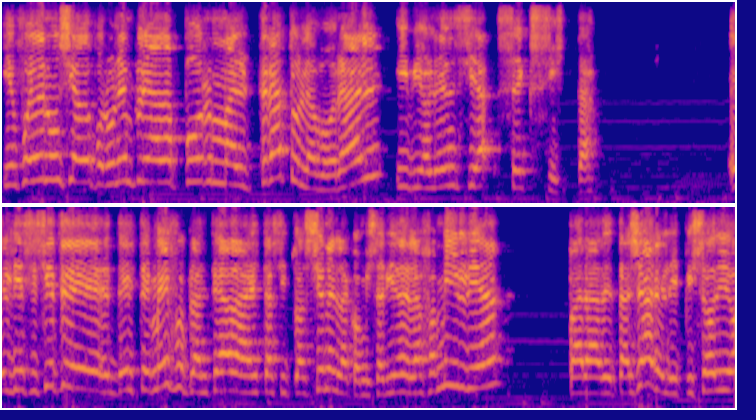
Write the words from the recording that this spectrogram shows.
quien fue denunciado por una empleada por maltrato laboral y violencia sexista. El 17 de este mes fue planteada esta situación en la comisaría de la familia para detallar el episodio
